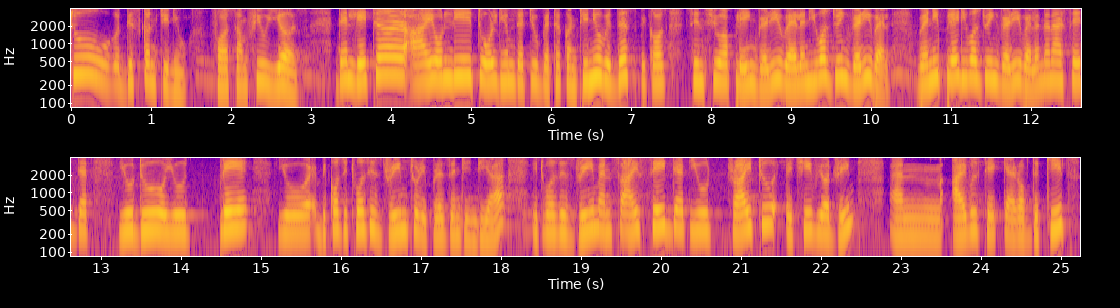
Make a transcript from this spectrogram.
to discontinue for some few years. Then later i only told him that you better continue with this because since you are playing very well and he was doing very well. When he played he was doing very well. And then i said that you do you play you because it was his dream to represent india it was his dream and so i said that you try to achieve your dream and i will take care of the kids.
